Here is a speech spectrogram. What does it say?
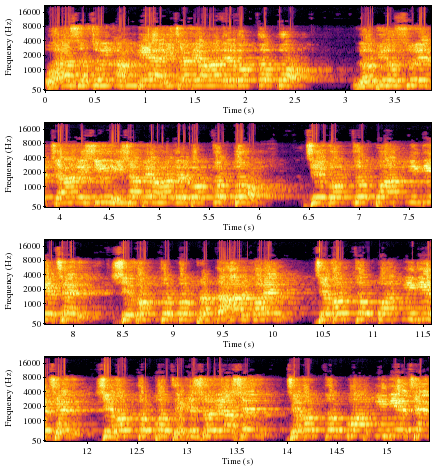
ওয়ারাসাতুল আম্বিয়া হিসাবে আমাদের বক্তব্য, নবী রসুলের জানিসিন হিসাবে আমাদের বক্তব্য। যে বক্তব্য আপনি দিয়েছেন, সে বক্তব্য প্রত্যাহার করেন। যে বক্তব্য আপনি দিয়েছেন, সে বক্তব্য থেকে সরে আসেন। যে বক্তব্য আপনি দিয়েছেন,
